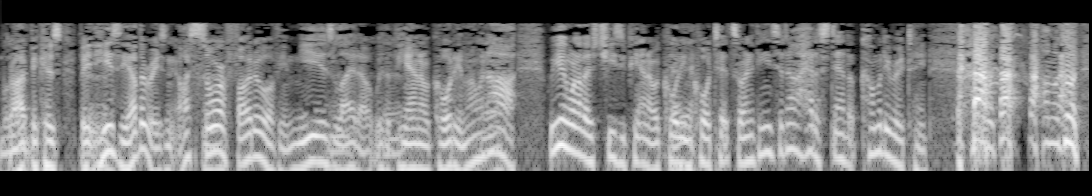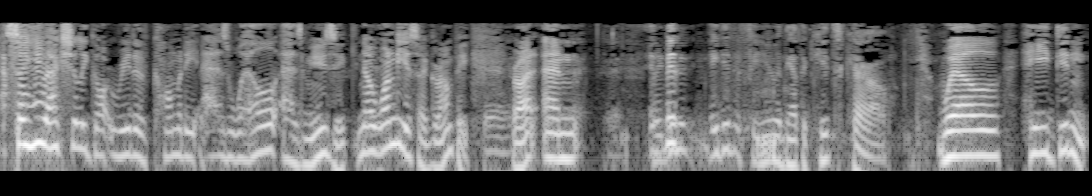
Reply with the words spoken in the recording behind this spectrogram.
Well, right? Because, but here's the other reason. I saw a photo of him years later with a piano accordion. And I went, "Ah, were you in one of those cheesy piano accordion yeah. quartets or anything?" He said, "Oh, I had a stand-up comedy routine." Went, oh my god! So you actually got rid of comedy as well as music? No wonder you're so grumpy, right? And. He but- did, it, he did it for you and the other kids, Carol. well, he didn't.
